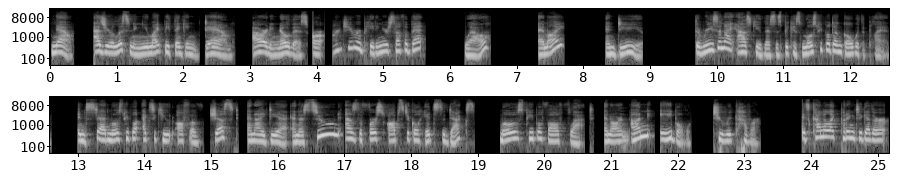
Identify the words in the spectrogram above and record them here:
Now, as you're listening, you might be thinking, damn, I already know this, or aren't you repeating yourself a bit? Well, am I? And do you? The reason I ask you this is because most people don't go with a plan. Instead, most people execute off of just an idea. And as soon as the first obstacle hits the decks, most people fall flat and are unable to recover. It's kind of like putting together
